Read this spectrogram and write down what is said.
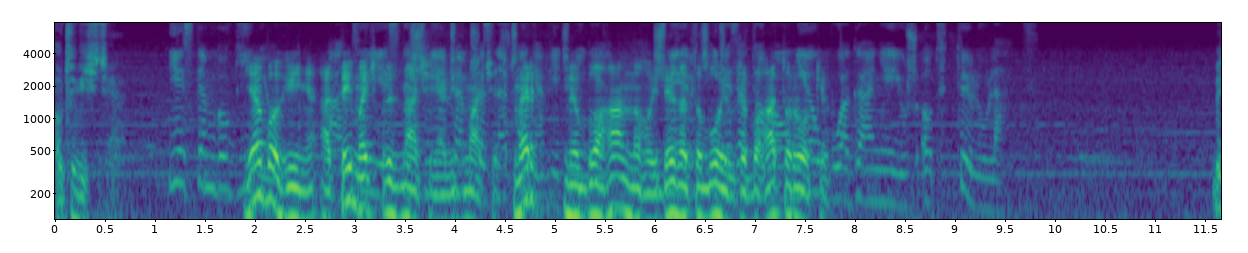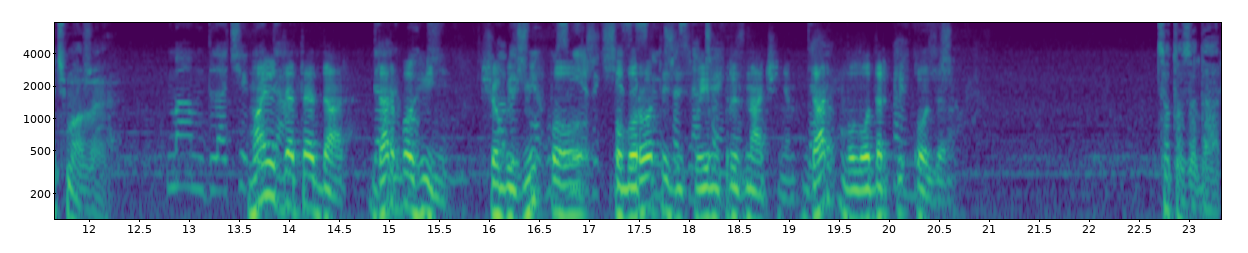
Oczywiście. Я богиня, а ти меч призначення mieczem відмаче. Смерть Wiedźminie. невблаганного йде за тобою вже багато років. Być może. Mam dla ciebie Маю для тебе дар, дар богині, щоб зміг по- поборотись зі своїм призначенням. Дар володарки озера. Co to za dar?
